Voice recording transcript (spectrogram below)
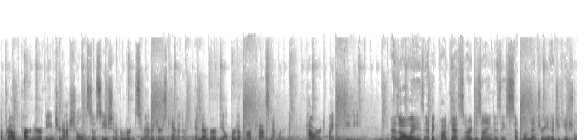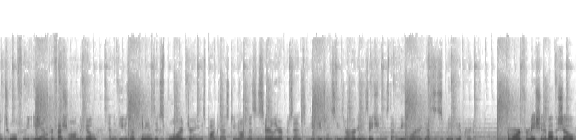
a proud partner of the International Association of Emergency Managers Canada and member of the Alberta Podcast Network, powered by ATB. As always, Epic Podcasts are designed as a supplementary educational tool for the EM professional on the go, and the views and opinions explored during this podcast do not necessarily represent the agencies or organizations that we or our guests may be a part of. For more information about the show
